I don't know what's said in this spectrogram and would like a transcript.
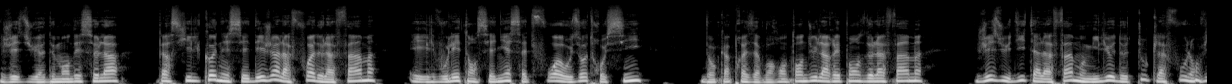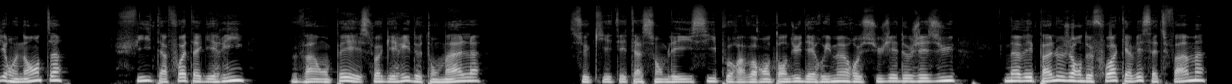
Jésus a demandé cela parce qu'il connaissait déjà la foi de la femme et il voulait enseigner cette foi aux autres aussi. Donc après avoir entendu la réponse de la femme, Jésus dit à la femme au milieu de toute la foule environnante Fille, ta foi t'a guéri, va en paix et sois guéri de ton mal. Ceux qui étaient assemblés ici pour avoir entendu des rumeurs au sujet de Jésus n'avaient pas le genre de foi qu'avait cette femme.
